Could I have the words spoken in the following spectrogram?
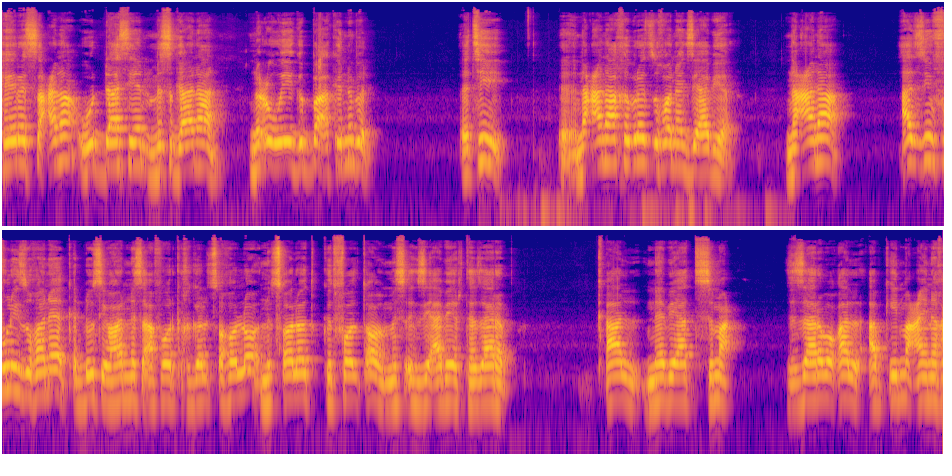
ከይረሳዕና ውዳሴን ምስጋናን ንዕኡ ይግባእ ክንብል እቲ ንዓና ክብረት ዝኾነ እግዚኣብሔር ንዓና ኣዝዩ ፍሉይ ዝኾነ ቅዱስ ዮሃንስ ኣፈወርቂ ክገልጾ ከሎ ንጸሎት ክትፈልጦ ምስ እግዚኣብሔር ተዛረብ ቃል ነቢያት ስማዕ ዝዛረቦ ቃል ኣብ ቂድሚ ዓይንኻ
